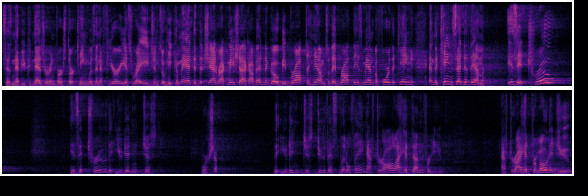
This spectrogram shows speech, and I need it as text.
It says Nebuchadnezzar in verse 13 was in a furious rage, and so he commanded that Shadrach, Meshach, Abednego be brought to him. So they brought these men before the king, and the king said to them, Is it true? Is it true that you didn't just worship? That you didn't just do this little thing after all I had done for you? After I had promoted you?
